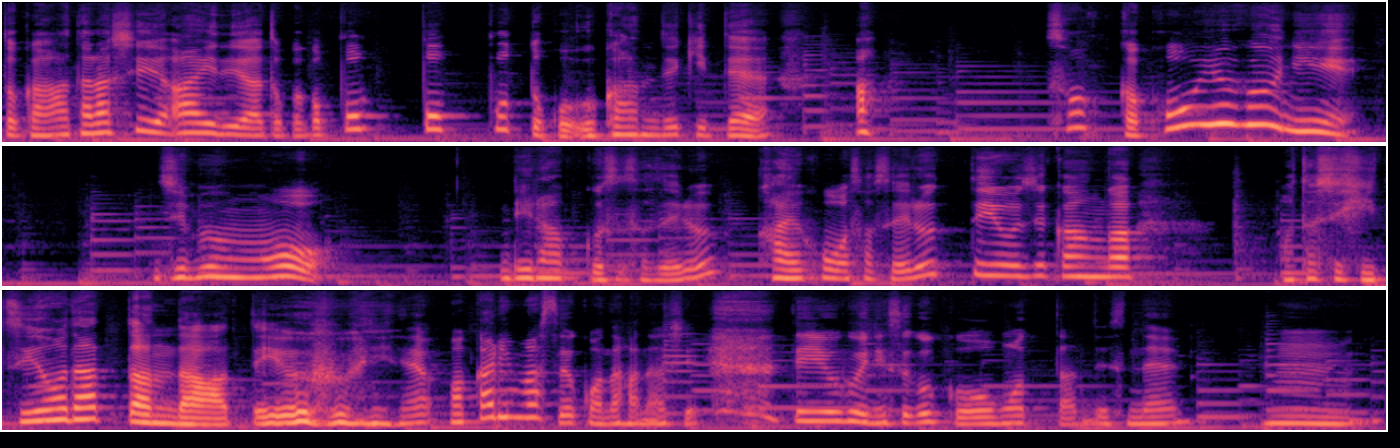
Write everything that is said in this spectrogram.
とか新しいアイデアとかがポッポッポッとこう浮かんできてあそっかこういうふうに自分をリラックスさせる解放させるっていう時間が私必要だったんだっていう風にね 分かります？この話っていう風にすごく思ったんですね。うん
